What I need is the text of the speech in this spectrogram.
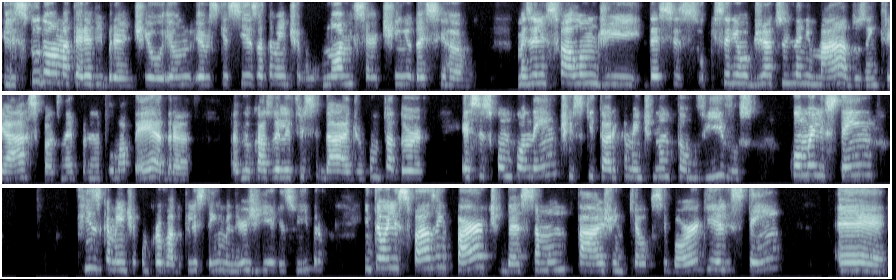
eles estudam a matéria vibrante. Eu, eu, eu esqueci exatamente o nome certinho desse ramo, mas eles falam de desses o que seriam objetos inanimados entre aspas, né? Por exemplo, uma pedra, no caso da eletricidade, um computador, esses componentes que teoricamente não estão vivos, como eles têm fisicamente é comprovado que eles têm uma energia, eles vibram. Então eles fazem parte dessa montagem que é o cyborg, e eles têm é,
